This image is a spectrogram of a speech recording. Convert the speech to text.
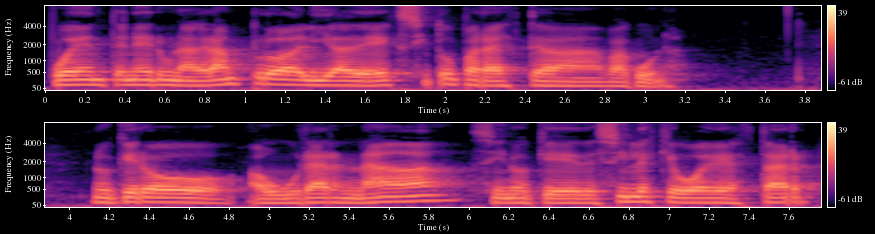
pueden tener una gran probabilidad de éxito para esta vacuna. No quiero augurar nada, sino que decirles que voy a estar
